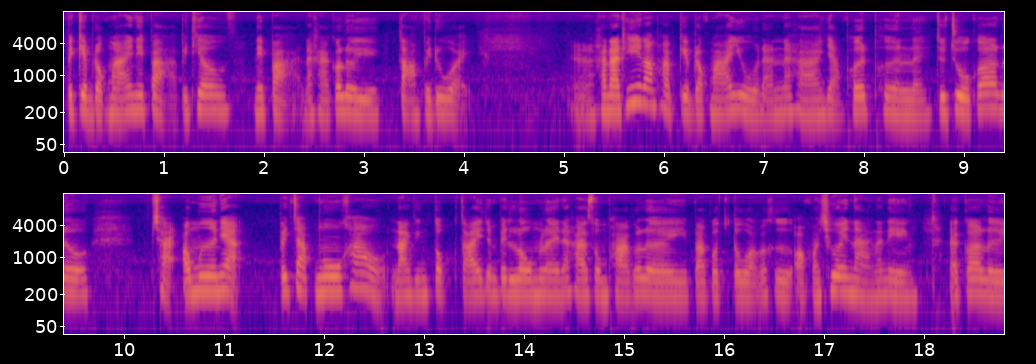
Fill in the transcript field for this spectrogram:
ไปเก็บดอกไม้ในป่าไปเที่ยว ในป่านะคะ ก็เลยตามไปด้วยขณะที่ลำหับเก็บดอกไม้อยู่นั้นนะคะ อย่างเพลิดเพลินเลย จู่ๆก็เร็วเอามือเนี่ยไปจับงูเข้านางจึงตกใจจนเป็นลมเลยนะคะ สมภาก็เลยปรากฏตัวก็คือออกมาช่วยนางนั่นเอง แล้วก็เลย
